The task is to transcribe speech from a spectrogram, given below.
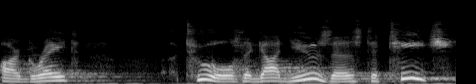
are great tools that God uses to teach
